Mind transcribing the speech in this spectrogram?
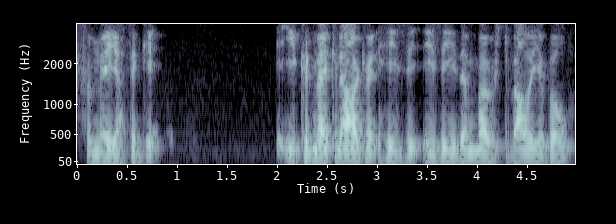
for me, I think it. You could make an argument he's he's he the most valuable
